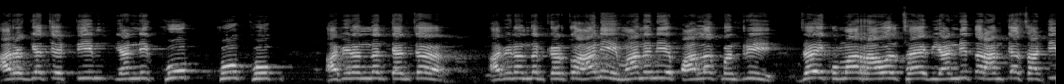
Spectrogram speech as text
आरोग्याचे टीम यांनी खूप खूप खूप अभिनंदन त्यांचं अभिनंदन करतो. आणि माननीय पालकमंत्री जय कुमार रावल साहेब यांनी तर आमच्यासाठी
